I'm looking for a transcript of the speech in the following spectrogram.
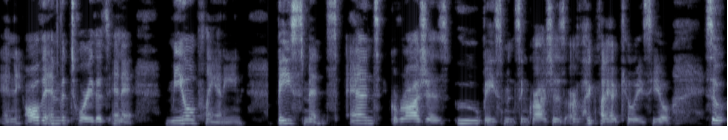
and all the inventory that's in it, meal planning, basements and garages. Ooh, basements and garages are like my Achilles heel. So,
